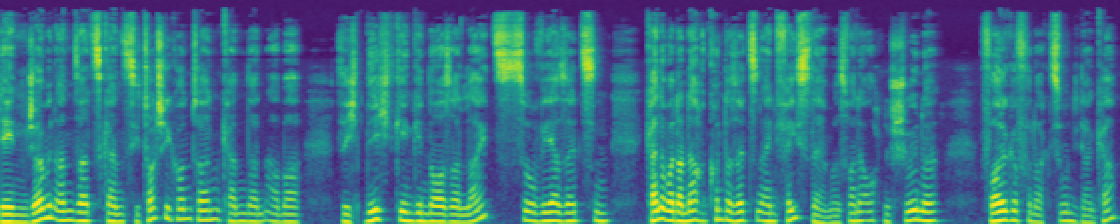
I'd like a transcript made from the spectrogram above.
Den German-Ansatz kann Sitochi kontern, kann dann aber sich nicht gegen den Northern Lights zur Wehr setzen, kann aber danach einen Konter setzen, einen Face Slam. Das war ja auch eine schöne Folge von Aktionen, die dann kam.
